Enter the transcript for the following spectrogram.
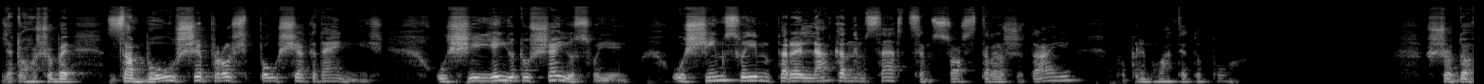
для того, щоб, забувши про повсякденність, усією душею своєю, усім своїм переляканим серцем состраждає, попрямувати до Бога. Що, до,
